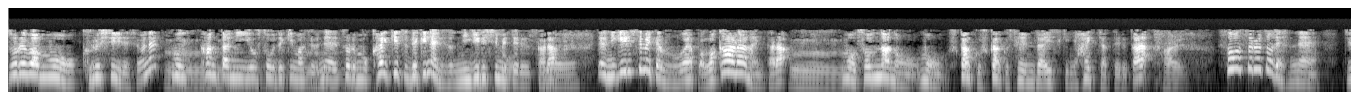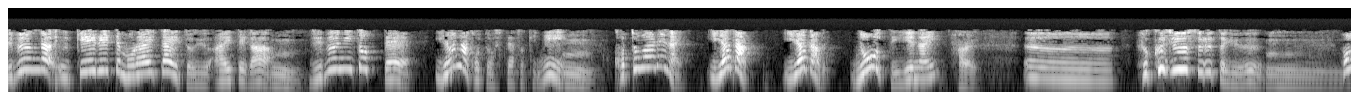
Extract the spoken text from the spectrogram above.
それはもう苦しいですよね。うんもう簡単に予想できますよねう。んそれもう解決できないんですよ。握りしめてるから。ですねで握りしめてるのもやっぱ分からないから。うん。もうそんなの、もう深く深く潜在意識に入っちゃってるから。はい。そうするとですね、自分が受け入れてもらいたいという相手が、うん。自分にとって嫌なことをしたときに、うん。断れない。嫌だ。嫌だ。ノーって言えない。はい。うーん、服従するというう、ん。本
